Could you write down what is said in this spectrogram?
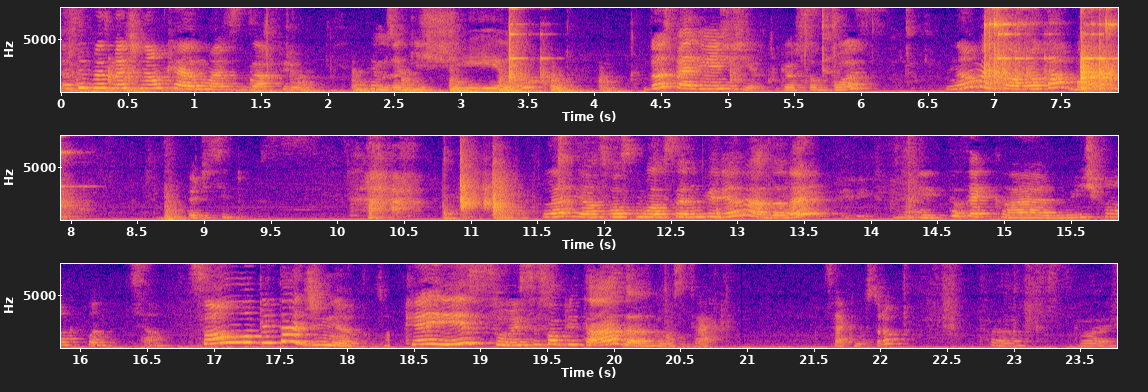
Eu simplesmente não quero mais esse desafio. Temos aqui gelo. Duas pedrinhas de gelo, porque eu sou boa. Não, mas só uma tá bom. Eu disse duas. Legal, se fosse com você, não queria nada, né? Mas é claro, a gente coloca quanto de sal. Só uma pitadinha. Que isso? Isso é só pitada? Vou mostrar. Será que mostrou? Tá, vai.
